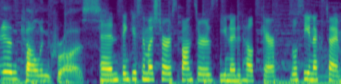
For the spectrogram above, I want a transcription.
and Colin Cross. And thank you so much to our sponsors, United Healthcare. We'll see you next time.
